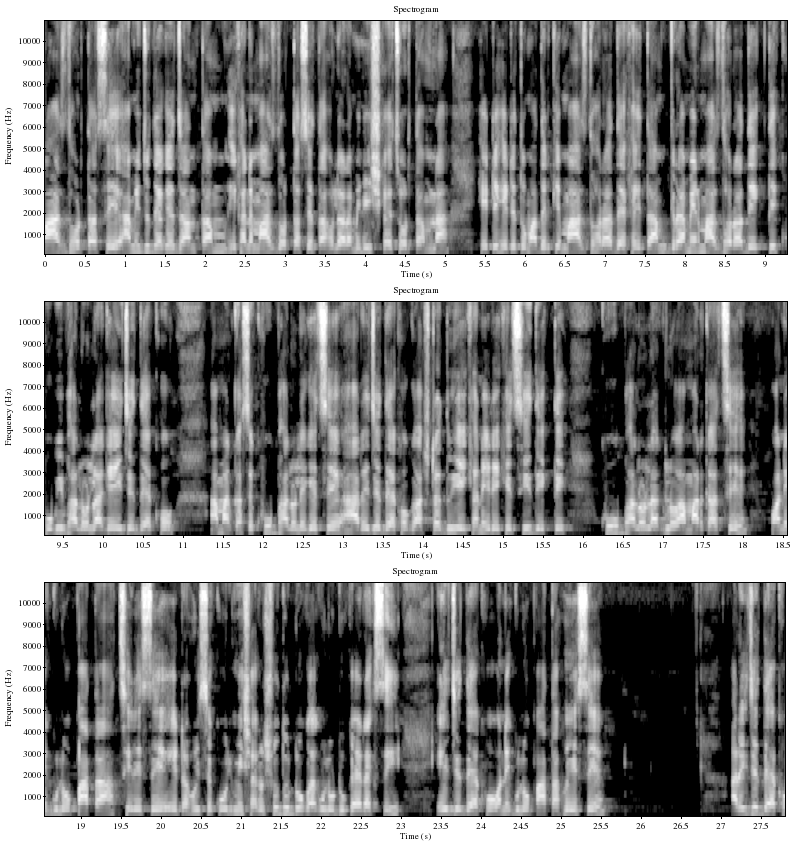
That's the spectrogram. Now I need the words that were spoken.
মাছ ধরতাছে। আমি যদি আগে জানতাম এখানে মাছ ধরতাছে, তাহলে আর আমি রিস্কায় চড়তাম না। হেঁটে হেঁটে তোমাদেরকে মাছ ধরা দেখাইতাম। গ্রামের মাছ ধরা দেখতে খুবই ভালো লাগে। এই যে দেখো, আমার কাছে খুব ভালো লেগেছে। আর এই যে দেখো, গাছটা ধুয়ে এখানে রেখেছি দেখতে। খুব ভালো লাগল আমার কাছে। অনেকগুলো পাতা ছেড়েছে। এটা হয়েছে কলমি শাকের শুধু ডোকাগুলো ঢুকায় রাখছি। এই যে দেখো, অনেকগুলো পাতা হয়েছে। আর এই যে দেখো,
